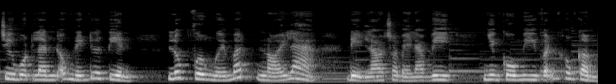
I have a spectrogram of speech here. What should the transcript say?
trừ một lần ông đến đưa tiền, lúc Phương mới mất nói là để lo cho bé La Vi, nhưng cô Mi vẫn không cầm.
